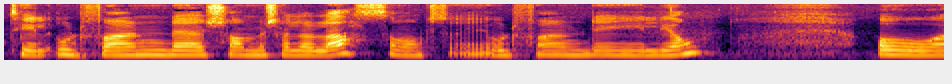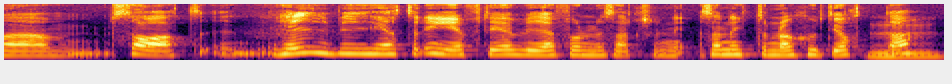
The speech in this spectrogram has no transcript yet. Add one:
till ordförande Jean-Michel Aulas som också är ordförande i Lyon och um, sa att hej, vi heter EFD, vi har funnits sedan 1978. Mm.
